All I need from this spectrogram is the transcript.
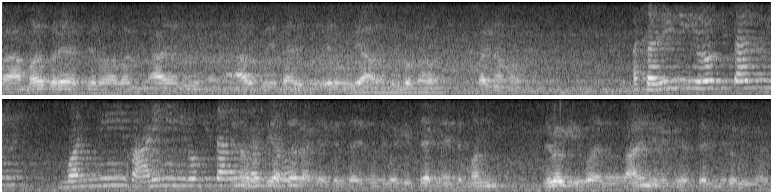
આ મળ છે આ એનું આવે આવે પરિણામ આવે. આ શરીરની નિરોગીતાની મનની વાણીની નિરોગીતાનું એના આધાર રાખે કે શરીરનું નિરોગી છે કે નહીં? તો મન નિરોગી હોય અને વાણી નિરોગી હોય શરીર નિરોગી હોય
